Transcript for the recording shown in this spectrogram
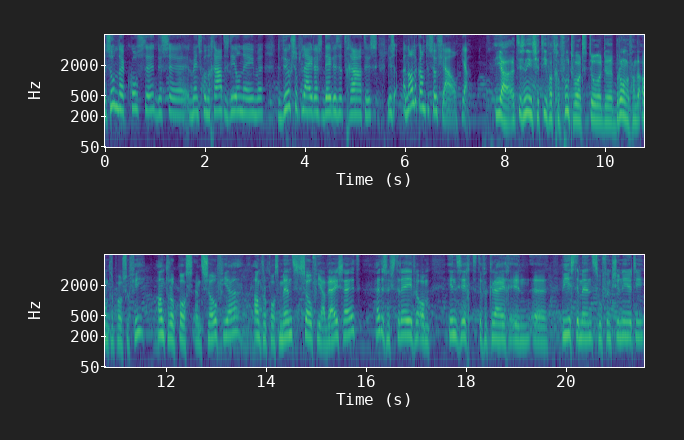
zonder kosten, dus mensen konden gratis deelnemen. De workshopsleiders deden het gratis. Dus aan alle kanten sociaal, ja. Ja, het is een initiatief wat gevoed wordt door de bronnen van de antroposofie. Anthropos en Sophia. Anthropos mens, Sophia wijsheid. Het is een streven om inzicht te verkrijgen in uh, wie is de mens, hoe functioneert hij,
